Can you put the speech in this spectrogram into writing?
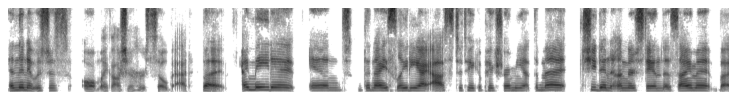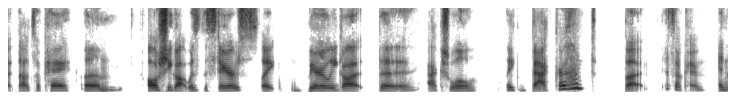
And then it was just, oh my gosh, it hurt so bad. But I made it, and the nice lady I asked to take a picture of me at the Met, she didn't understand the assignment, but that's okay. Um, all she got was the stairs, like barely got the actual like background, but it's okay. And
